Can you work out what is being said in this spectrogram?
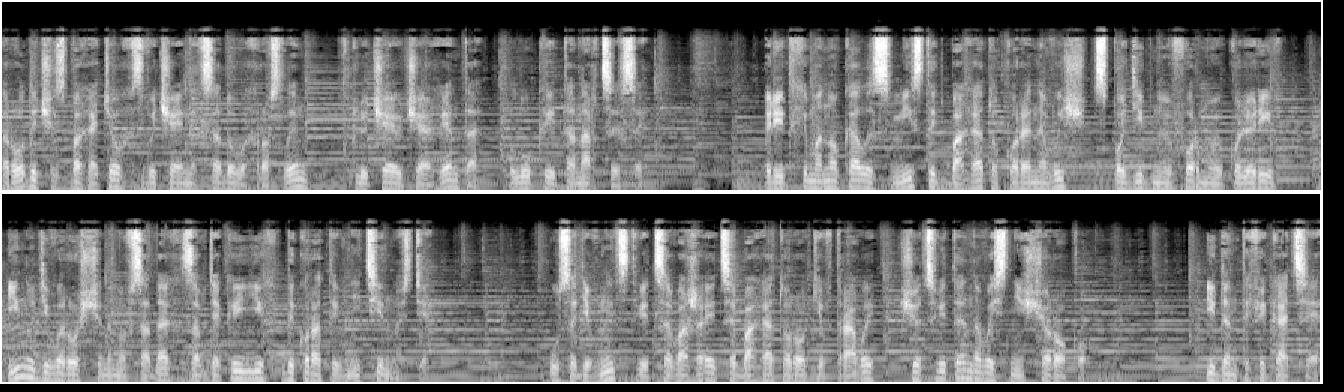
родич з багатьох звичайних садових рослин, включаючи агента, луки та нарциси. Рід химанокалис містить багато кореневищ з подібною формою кольорів, іноді вирощеними в садах завдяки їх декоративній цінності. У садівництві це вважається багато років трави, що цвіте навесні щороку. Ідентифікація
